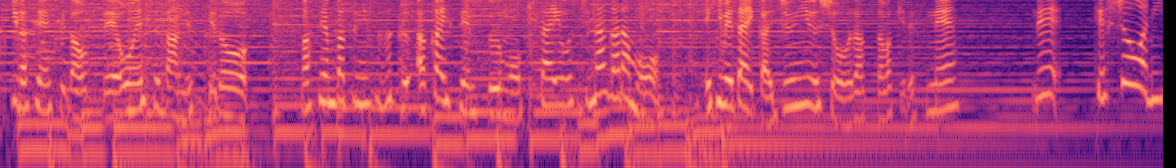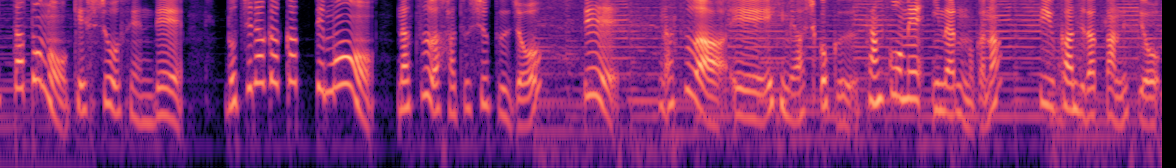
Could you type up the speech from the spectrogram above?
好きな選手がおって応援してたんですけど、まあ、選抜に続く赤い旋風も期待をしながらも愛媛大会準優勝だったわけですね。で決勝は新田との決勝戦でどちらが勝っても夏は初出場で夏は、えー、愛媛は四国3校目になるのかな？っていう感じだったんですよ。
